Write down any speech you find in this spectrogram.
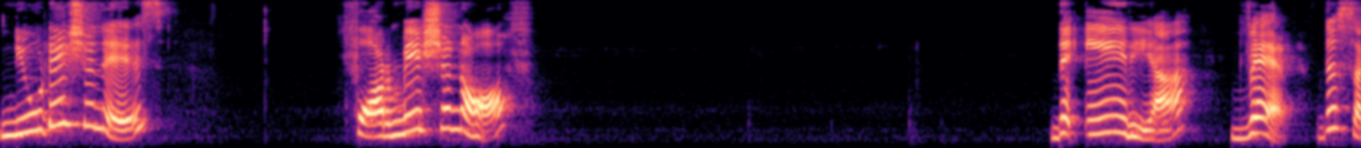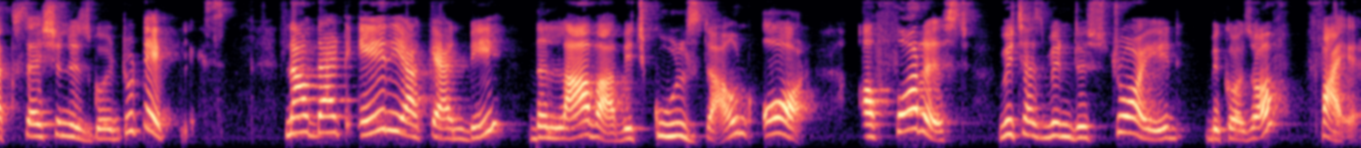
Nudation is formation of the area where the succession is going to take place. Now that area can be the lava which cools down or a forest which has been destroyed because of fire.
